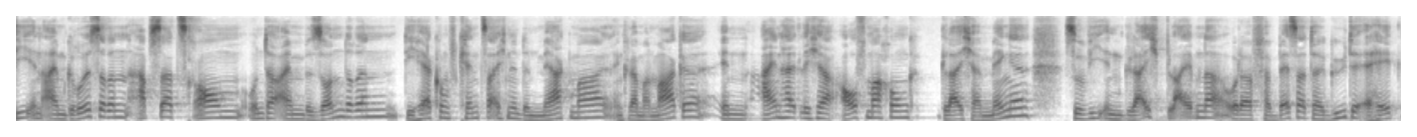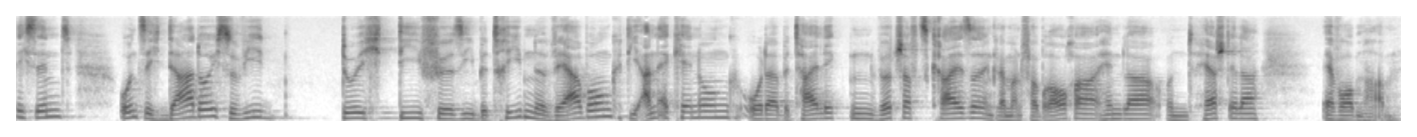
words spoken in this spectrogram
die in einem größeren Absatzraum unter einem besonderen, die Herkunft kennzeichnenden Merkmal, in Klammern Marke, in einheitlicher Aufmachung gleicher Menge sowie in gleichbleibender oder verbesserter Güte erhältlich sind und sich dadurch sowie durch die für sie betriebene Werbung die Anerkennung oder beteiligten Wirtschaftskreise, in Klammern Verbraucher, Händler und Hersteller, erworben haben.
